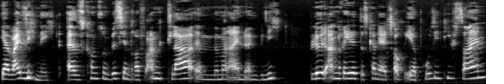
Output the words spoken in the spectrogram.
ja, weiß ich nicht. Also es kommt so ein bisschen drauf an. Klar, ähm, wenn man einen irgendwie nicht blöd anredet, das kann ja jetzt auch eher positiv sein,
